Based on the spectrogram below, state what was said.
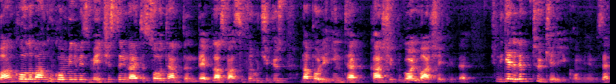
Bankoğlu banko kombinimiz Manchester United Southampton deplasman 0.5 üst Napoli Inter karşılıklı gol var şeklinde. Şimdi gelelim Türkiye Ligi kombinimize.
